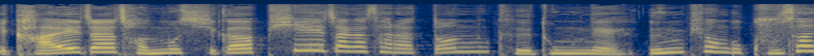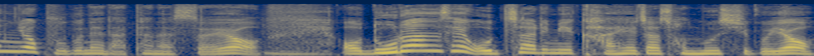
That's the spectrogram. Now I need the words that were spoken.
이 가해자 전모 씨가 피해자가 살았던 그 동네 은평구 구산역 부근에 나타났어요. 음. 어, 노란색 옷차림이 가해자 전모 씨고요.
